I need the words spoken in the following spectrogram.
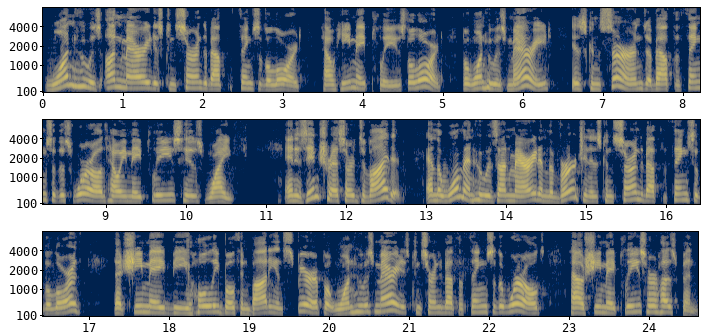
One who is unmarried is concerned about the things of the Lord, how he may please the Lord. But one who is married is concerned about the things of this world, how he may please his wife. And his interests are divided. And the woman who is unmarried and the virgin is concerned about the things of the Lord, that she may be holy both in body and spirit, but one who is married is concerned about the things of the world, how she may please her husband.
